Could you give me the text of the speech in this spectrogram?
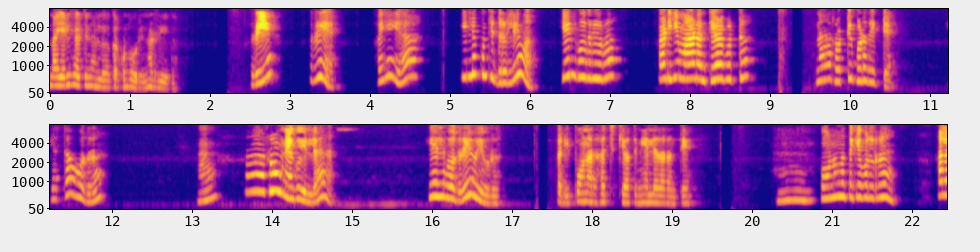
ನಾ ಎಲ್ಲಿ ಹೇಳ್ತೀನಿ ಅಲ್ಲಿ ಕರ್ಕೊಂಡು ಹೋಗ್ರಿ. ನಡ್ರಿ ಈಗ. ರೀ ರೀ. ಅಯ್ಯ ಇಲ್ಲೇ ಕುಂತಿದ್ರಲ್ಲಿ ಎಲ್ಲಿ ಹೋದ್ರಿ ಇವರು? ಅಡಿಗೆ ಮಾಡಂತ ಹೇಳ್ಬಿಟ್ಟು. ನಾ ರೊಟ್ಟಿ ಬಡದಿಟ್ಟೆ. ಎತ್ತ ಹೋದ್ರೆ? ಹ್ಞೂ ರೂಮ್ನಾಗೂ ಇಲ್ಲ. ಎಲ್ಲಿ ಹೋದ್ರಿ ಇವರು? ತಡಿ ಫೋನಾರ ಹಚ್ಚಿ ಕೇಳ್ತೀನಿ. ಎಲ್ಲಿದಾರಂತೆ ಹ್ಞೂ ಫೋನನ್ನು ತೆಗಿವಲ್ರು ಅಲ್ಲ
